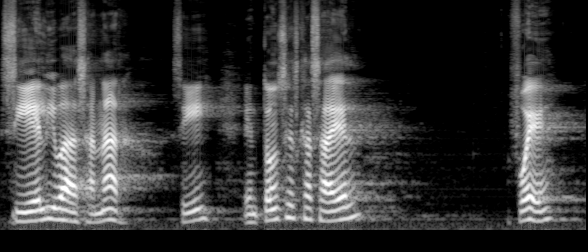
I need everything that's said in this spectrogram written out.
si él iba a sanar. ¿sí? Entonces Hazael fue,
